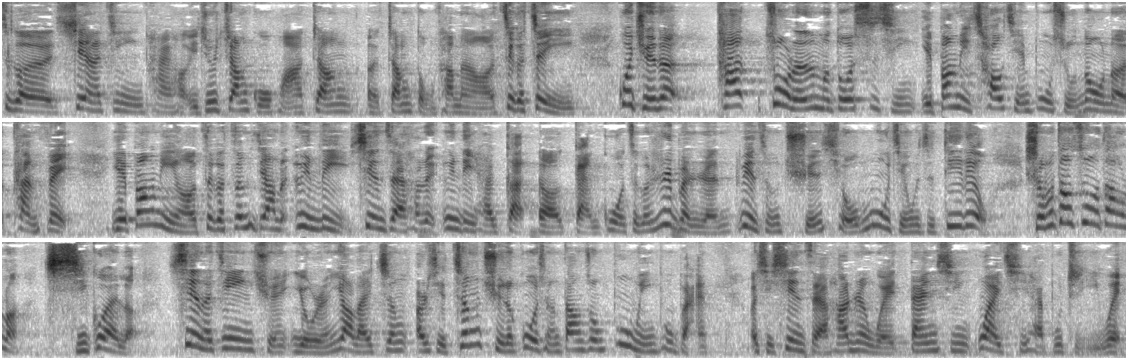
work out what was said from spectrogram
这个现在经营派哈，也就是张国华、张呃张董他们啊，这个阵营会觉得他做了那么多事情，也帮你超前部署，弄了碳费，也帮你哦这个增加了运力，现在他的运力还赶呃赶过这个日本人，变成全球目前为止第六，什么都做到了。奇怪了，现在经营权有人要来争，而且争取的过程当中不明不白，而且现在他认为担心外戚还不止一位。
